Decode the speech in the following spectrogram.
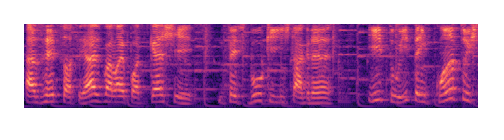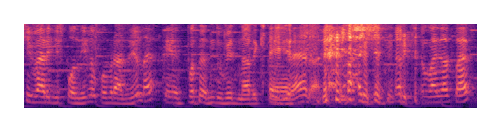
as redes sociais, Balai Podcast, no Facebook, Instagram e Twitter, enquanto estiverem disponíveis pro Brasil, né? Porque pô, eu não duvido nada que É verdade. a gente não tem mais acesso.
